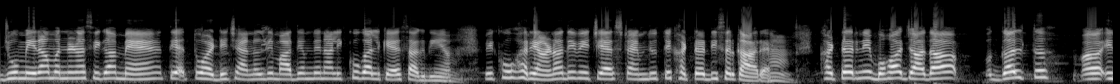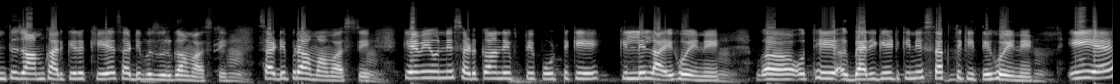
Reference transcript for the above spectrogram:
ਜੋ ਮੇਰਾ ਮੰਨਣਾ ਸੀਗਾ ਮੈਂ ਤੇ ਤੁਹਾਡੇ ਚੈਨਲ ਦੇ ਮਾਧਿਅਮ ਦੇ ਨਾਲ ਇੱਕੋ ਗੱਲ ਕਹਿ ਸਕਦੀ ਹਾਂ। ਵੇਖੋ ਹਰਿਆਣਾ ਦੇ ਵਿੱਚ ਇਸ ਟਾਈਮ ਦੇ ਉੱਤੇ ਖੱਟਰ ਦੀ ਸਰਕਾਰ ਹੈ। ਖੱਟਰ ਨੇ ਬਹੁਤ ਜ਼ਿਆਦਾ ਗਲਤ ਇੰਤਜ਼ਾਮ ਕਰਕੇ ਰੱਖੇ ਹੈ ਸਾਡੇ ਬਜ਼ੁਰਗਾਂ ਵਾਸਤੇ। ਸਾਡੇ ਭਰਾਵਾਂ ਵਾਸਤੇ। ਕਿਵੇਂ ਉਹਨੇ ਸੜਕਾਂ ਦੇ ਉੱਤੇ ਪੁੱਟ ਕੇ ਕਿੱਲੇ ਲਾਏ ਹੋਏ ਨੇ ਉੱਥੇ ਬੈਰੀਗੇਡ ਕਿਨੇ ਸਖਤ ਕੀਤੇ ਹੋਏ ਨੇ। ਇਹ ਹੈ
